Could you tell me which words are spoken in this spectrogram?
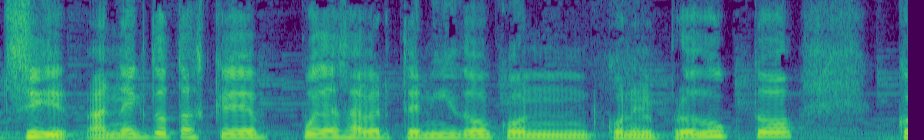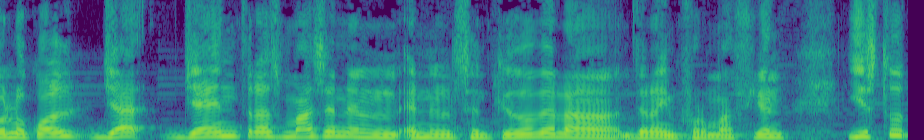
Sí, anécdotas que puedas haber tenido con, con el producto, con lo cual ya, ya entras más en el, en el sentido de la, de la información. Y esto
